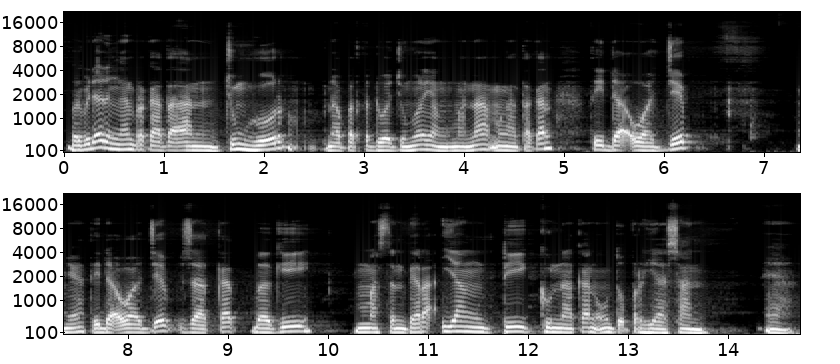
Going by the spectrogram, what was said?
Berbeda dengan perkataan jumhur pendapat kedua jumhur yang mana mengatakan tidak wajib ya tidak wajib zakat bagi emas dan perak yang digunakan untuk perhiasan. Ya.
